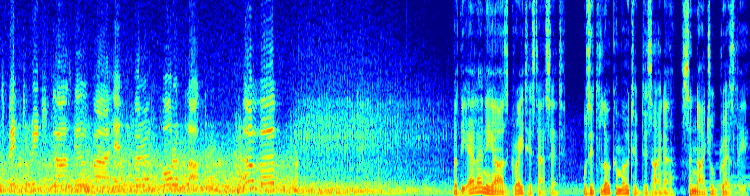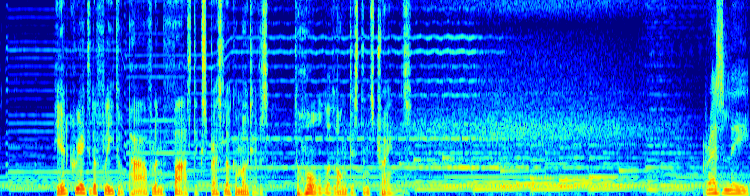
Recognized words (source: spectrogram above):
Expect to reach Glasgow via Edinburgh, 4 o'clock. Over! But the LNER's greatest asset was its locomotive designer, Sir Nigel Gresley. He had created a fleet of powerful and fast express locomotives to haul the long-distance trains. Gresley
